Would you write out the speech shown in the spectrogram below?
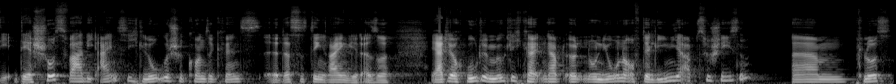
die, der Schuss war die einzig logische Konsequenz, äh, dass das Ding reingeht. Also, er hat ja auch gute Möglichkeiten gehabt, irgendeinen Unioner auf der Linie abzuschießen. Ähm, plus,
